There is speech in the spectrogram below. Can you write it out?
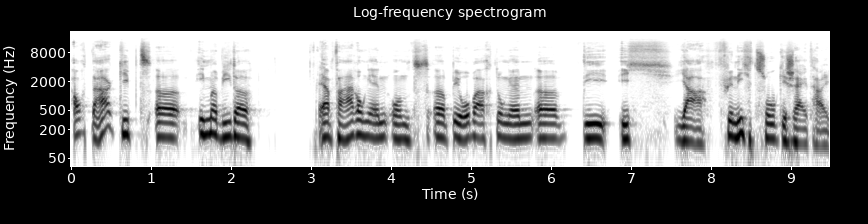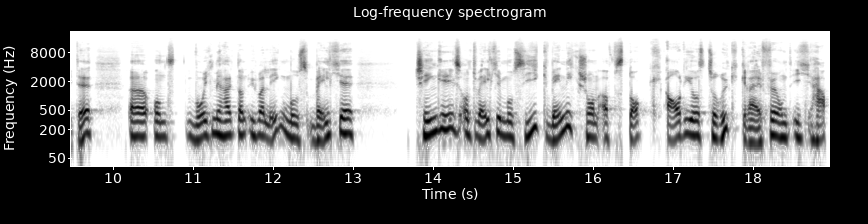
auch da gibt's äh, immer wieder Erfahrungen und äh, Beobachtungen, äh, die ich ja für nicht so gescheit halte äh, und wo ich mir halt dann überlegen muss, welche Jingles und welche Musik, wenn ich schon auf Stock-Audios zurückgreife und ich habe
